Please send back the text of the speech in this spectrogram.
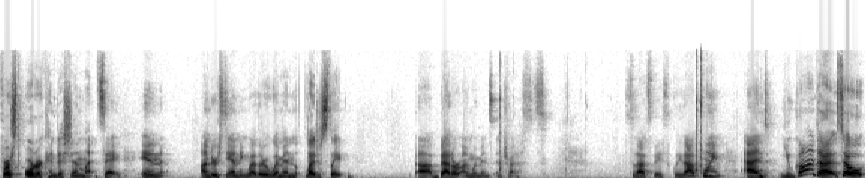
first order condition, let's say, in understanding whether women legislate uh, better on women's interests. So that's basically that point. And Uganda, so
